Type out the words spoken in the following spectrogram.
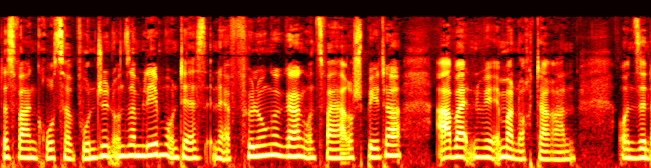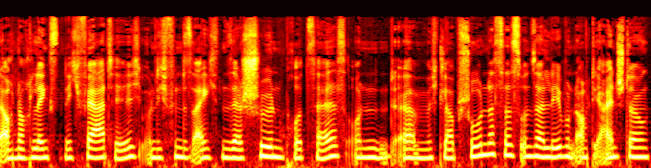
das war ein großer Wunsch in unserem Leben und der ist in Erfüllung gegangen und zwei Jahre später arbeiten wir immer noch daran und sind auch noch längst nicht fertig. Und ich finde es eigentlich einen sehr schönen Prozess. Und ähm, ich glaube schon, dass das unser Leben und auch die Einstellung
